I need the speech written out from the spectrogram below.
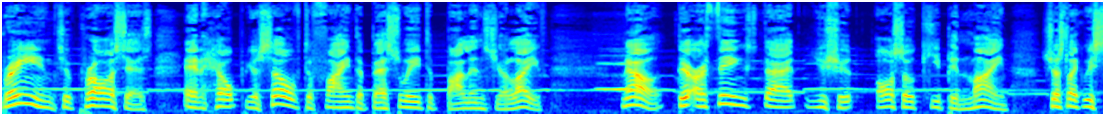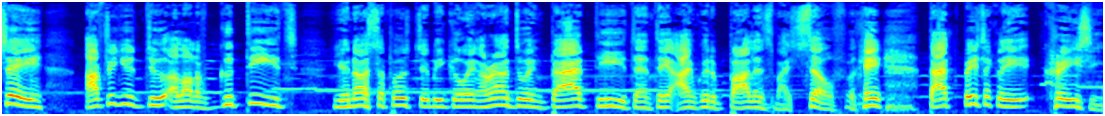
brain to process and help yourself to find the best way to balance your life. Now there are things that you should also keep in mind. Just like we say after you do a lot of good deeds you're not supposed to be going around doing bad deeds and say i'm going to balance myself okay? That's basically crazy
